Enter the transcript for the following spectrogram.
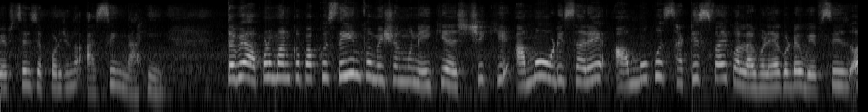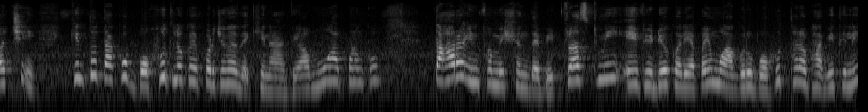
ୱେବ୍ ସିରିଜ୍ ଏପର୍ଯ୍ୟନ୍ତ ଆସିନାହିଁ ତେବେ ଆପଣମାନଙ୍କ ପାଖକୁ ସେଇ ଇନଫର୍ମେସନ୍ ମୁଁ ନେଇକି ଆସିଛି କି ଆମ ଓଡ଼ିଶାରେ ଆମକୁ ସାଟିସ୍ଫାଏ କଲା ଭଳିଆ ଗୋଟେ ୱେବ୍ ସିରିଜ୍ ଅଛି କିନ୍ତୁ ତାକୁ ବହୁତ ଲୋକ ଏପର୍ଯ୍ୟନ୍ତ ଦେଖିନାହାନ୍ତି ଆଉ ମୁଁ ଆପଣଙ୍କୁ ତାହାର ଇନଫର୍ମେସନ୍ ଦେବି ଟ୍ରଷ୍ଟ ମି ଏଇ ଭିଡ଼ିଓ କରିବା ପାଇଁ ମୁଁ ଆଗରୁ ବହୁତ ଥର ଭାବିଥିଲି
